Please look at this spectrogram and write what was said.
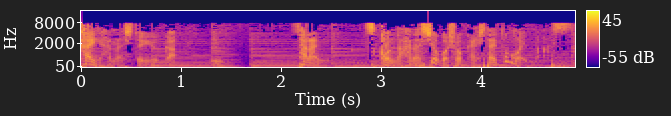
深い話というか、うん、さらに突っ込んだ話をご紹介したいと思います。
